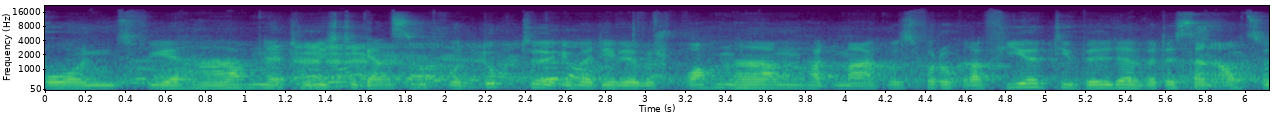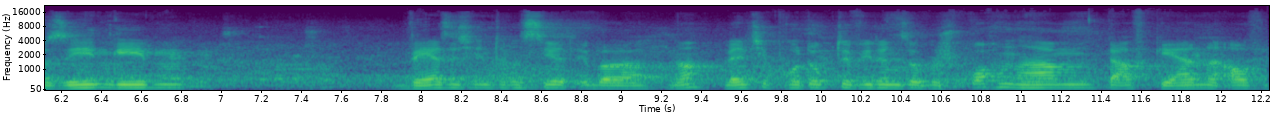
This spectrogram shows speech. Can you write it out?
Und wir haben natürlich die ganzen Produkte, über die wir gesprochen haben, hat Markus fotografiert. Die Bilder wird es dann auch zu sehen geben. Wer sich interessiert über ne, welche Produkte wir denn so besprochen haben, darf gerne auf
